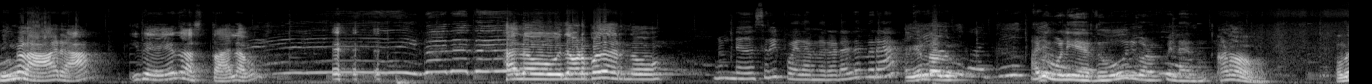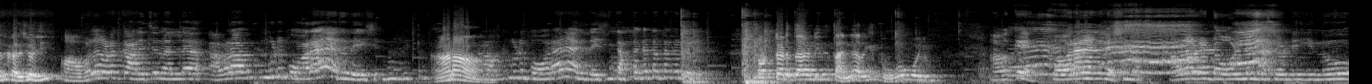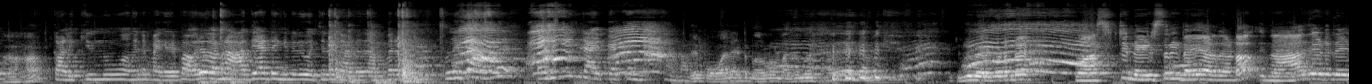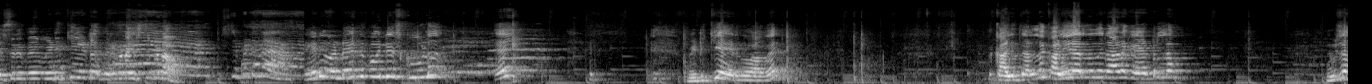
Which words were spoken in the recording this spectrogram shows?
നിങ്ങൾ ആരാ ഇത് ഏതാ സ്ഥലം? ഹലോ ഇത് അവിടെ പോയതായിരുന്നു? നഴ്സറി അടിപൊളിയായിരുന്നു ഒരു കുഴപ്പമില്ലായിരുന്നു. ആണോ? ഒന്നൊരു കളിച്ചോടി അവൾ അവിടെ കളിച്ച് നല്ല അവൾ അവർക്കും കൂടി പോരാനായിരുന്നു ദേഷ്യം. ആണോ? അവർക്കും കൂടി പോരാനായിരുന്നു ദേഷ്യം. തത്തക്ക തത്തക്ക. തൊട്ടടുത്താണ്ട് ഇത് തന്നെ ഇറങ്ങി പോകും പോലും. അവക്കെ പോരാനാണ് വിഷമം. അവളവിടെ ഡോളിനെ പിടിച്ചോണ്ടിരിക്കുന്നു കളിക്കുന്നു അങ്ങനെ ഭയങ്കര. അപ്പൊ അവർ പറഞ്ഞു ആദ്യമായിട്ട് ഇങ്ങനെ ഒരു കൊച്ചിനെ കാണുന്നത് ഉണ്ടാക്കുന്നത്. ഇന്ന് മെറുകുട്ടന്റെ ഫസ്റ്റ് നഴ്സറി ഡേ ആണ് കേട്ടോ. ഇന്ന് ആദ്യമായിട്ട് നഴ്സറി പോയി മിടുക്കിയിട്ട് മെറുകുട്ട ഇഷ്ടപ്പെട്ടോ? എങ്ങനെ ഉണ്ടായിരുന്നു പോയിന്റെ സ്കൂൾ ഏ മിടുക്കിയായിരുന്നു അവൻ. കളി നല്ല കളിയായിരുന്നു ഒരാളെ കേട്ടല്ലോ. നിമിഷ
